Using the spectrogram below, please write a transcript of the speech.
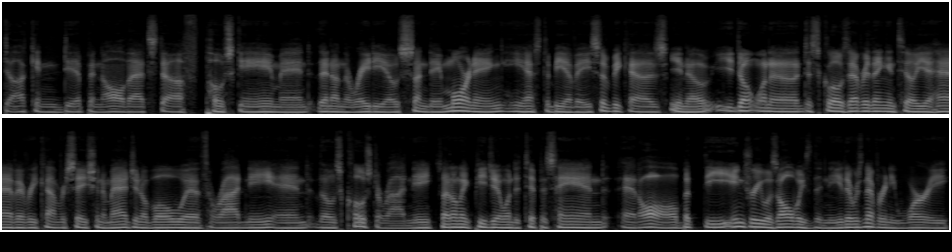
duck and dip and all that stuff post game, and then on the radio Sunday morning he has to be evasive because you know you don't want to disclose everything until you have every conversation imaginable with Rodney and those close to Rodney. So I don't think PJ wanted to tip his hand at all, but the injury was always the knee. There was never any worry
